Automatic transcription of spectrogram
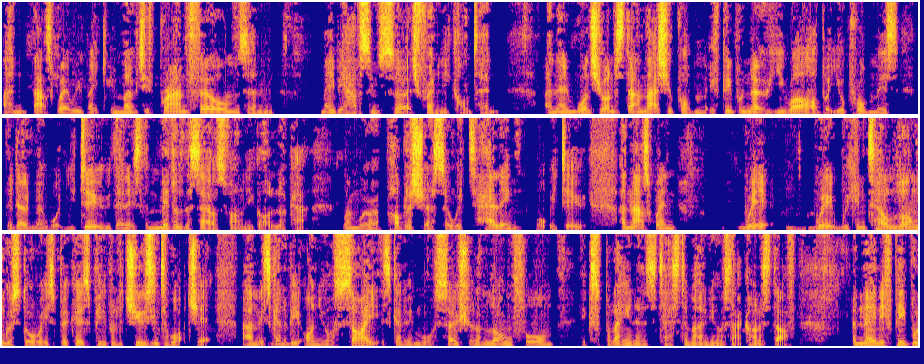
And that's where we make emotive brand films and maybe have some search friendly content and then once you understand that's your problem, if people know who you are, but your problem is they don't know what you do, then it's the middle of the sales funnel you've got to look at when we're a publisher. So we're telling what we do. And that's when we we can tell longer stories because people are choosing to watch it. Um, it's going to be on your site. It's going to be more social and long form explainers, testimonials, that kind of stuff. And then if people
